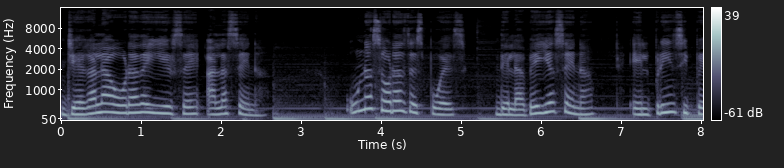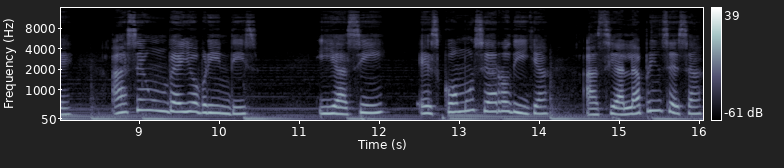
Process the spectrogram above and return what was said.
llega la hora de irse a la cena. Unas horas después de la bella cena, el príncipe hace un bello brindis y así es como se arrodilla hacia la princesa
